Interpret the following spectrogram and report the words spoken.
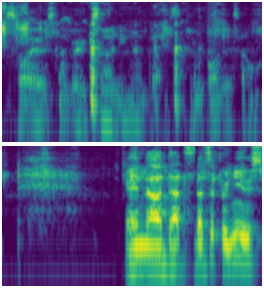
sorry, it's not very exciting, guys. I apologize that one. And uh, that's that's it for news.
